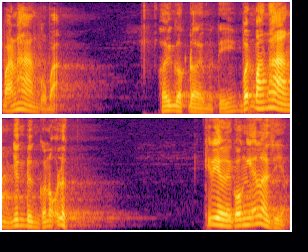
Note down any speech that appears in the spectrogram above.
bán hàng của bạn. Hơi ngược đời một tí. Vẫn bán hàng nhưng đừng có nỗ lực. Cái điều này có nghĩa là gì ạ?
